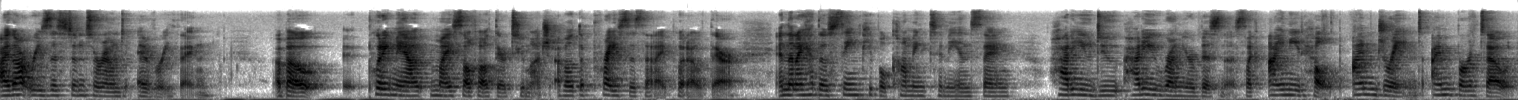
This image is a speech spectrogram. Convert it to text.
I got resistance around everything about putting me out myself out there too much, about the prices that I put out there. And then I had those same people coming to me and saying, how do you do how do you run your business? Like I need help. I'm drained. I'm burnt out.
